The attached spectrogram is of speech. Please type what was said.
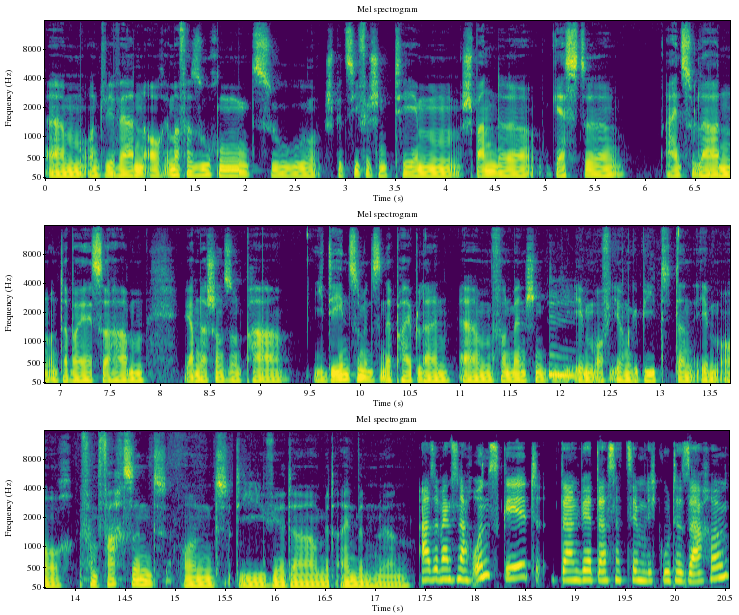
Ähm, und wir werden auch immer versuchen, zu spezifischen Themen spannende Gäste einzuladen und dabei zu haben. Wir haben da schon so ein paar Ideen zumindest in der Pipeline ähm, von Menschen, die mhm. eben auf ihrem Gebiet dann eben auch vom Fach sind und die wir da mit einbinden werden. Also wenn es nach uns geht, dann wird das eine ziemlich gute Sache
